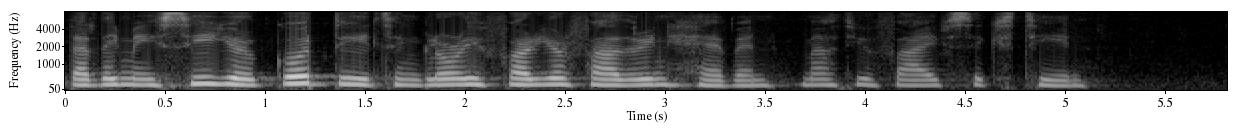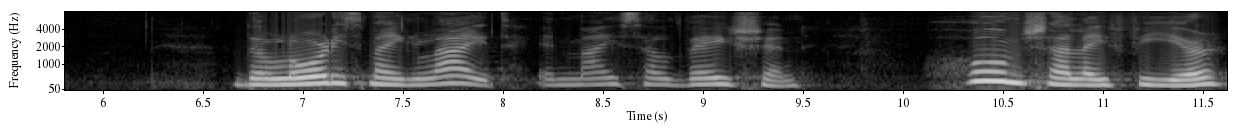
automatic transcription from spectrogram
that they may see your good deeds and glorify your Father in heaven. Matthew 5 16. The Lord is my light and my salvation. Whom shall I fear?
